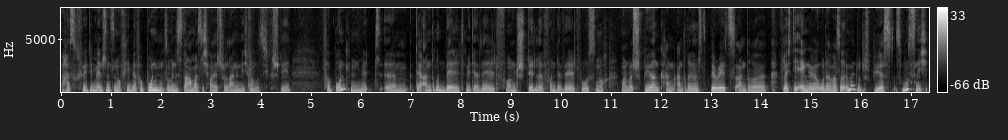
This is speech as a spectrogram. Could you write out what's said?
hast das Gefühl, die Menschen sind noch viel mehr verbunden, zumindest damals, ich war jetzt schon lange nicht mehr, muss ich gestehen, verbunden mit ähm, der anderen Welt, mit der Welt von Stille, von der Welt, wo es noch man was spüren kann, andere Spirits, andere, vielleicht die Engel oder was auch immer du spürst. Es muss nicht.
